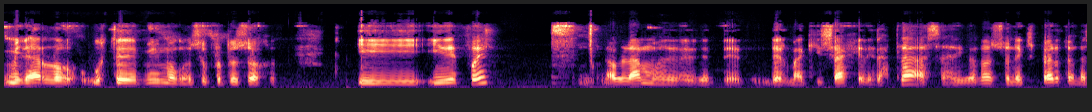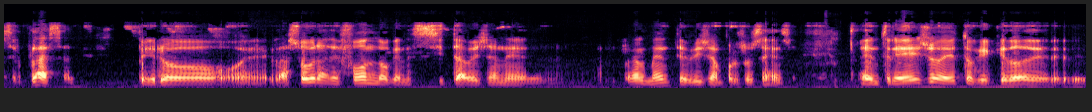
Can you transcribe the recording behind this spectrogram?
mirarlo ustedes mismos con sus propios ojos. Y, y después hablamos de, de, del maquillaje de las plazas, digo, no son expertos en hacer plazas, pero eh, las obras de fondo que necesita Avellaneda realmente brillan por su ausencia. Entre ellos, esto que quedó de,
